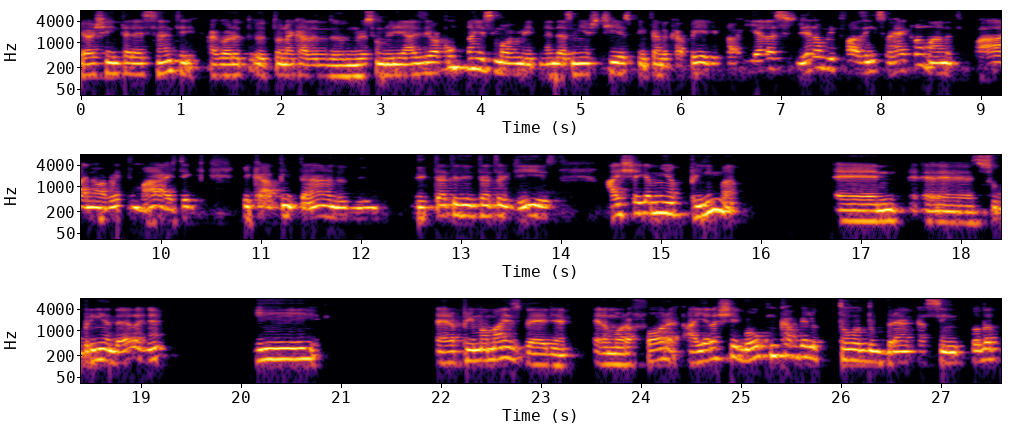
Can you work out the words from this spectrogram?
eu achei interessante, agora eu estou na casa dos meus familiares e eu acompanho esse movimento, né, das minhas tias pintando cabelo e tal, e elas geralmente fazem isso reclamando, tipo, ah, não aguento mais, tem que ficar pintando de, de tantos e tantos dias. Aí chega a minha prima, é, é, sobrinha dela, né, e era a prima mais velha, ela mora fora, aí ela chegou com o cabelo todo branco, assim, toda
